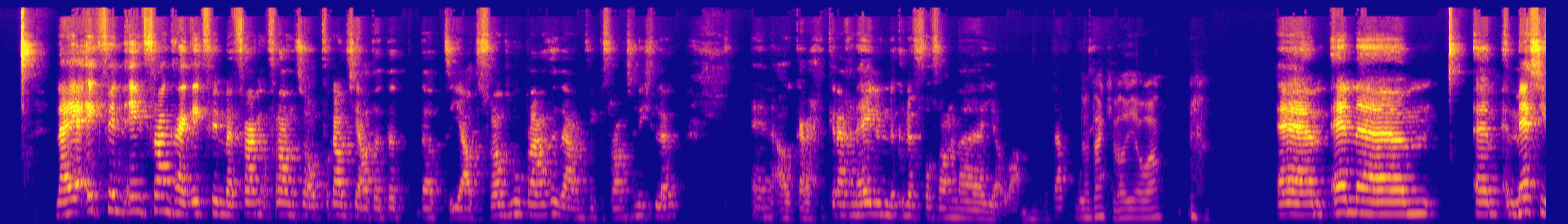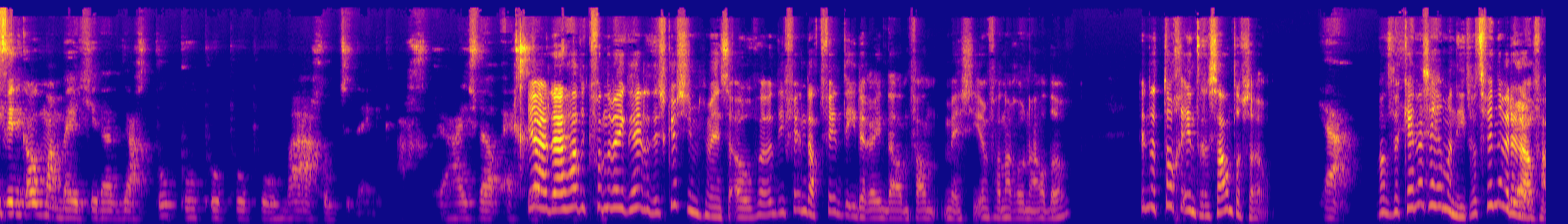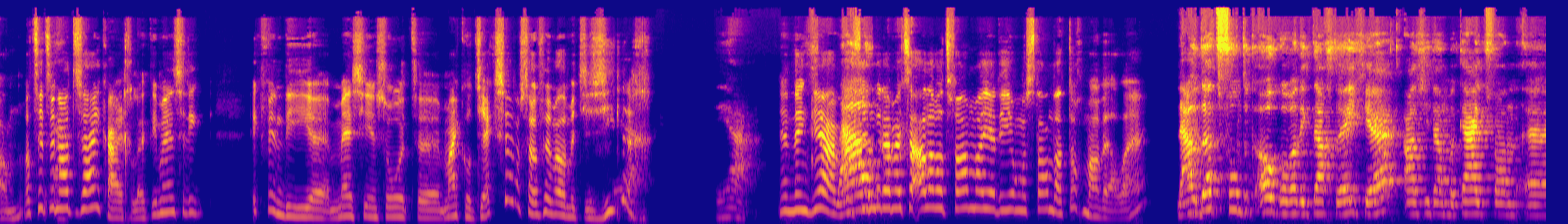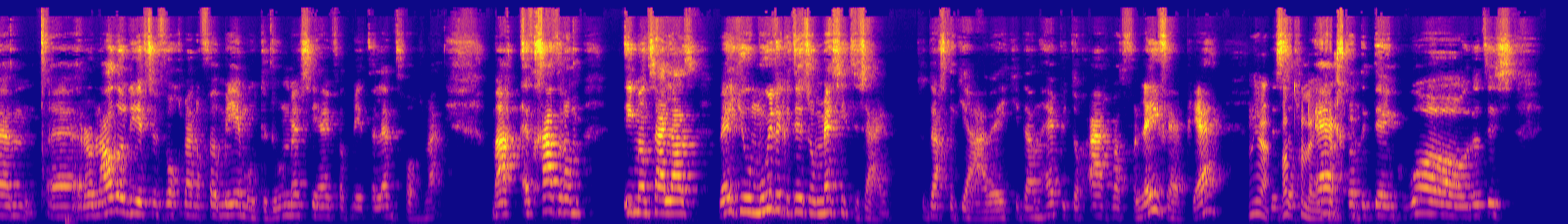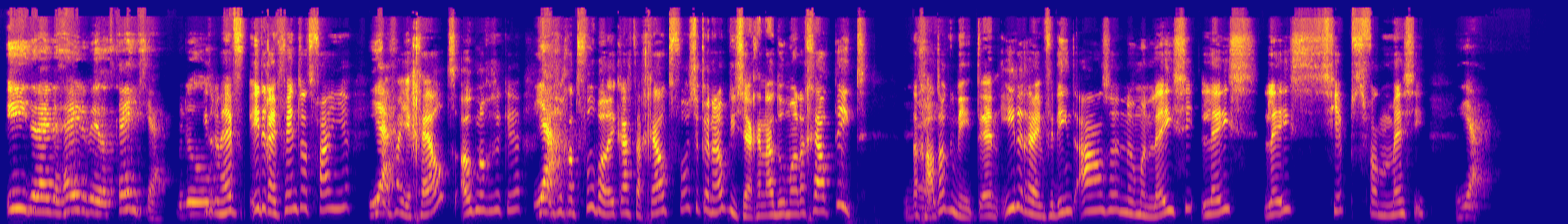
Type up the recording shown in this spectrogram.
Nou ja, ik vind in Frankrijk, ik vind bij Fran Fransen op vakantie altijd dat, dat je altijd Frans moet praten. Daarom vind ik de Fransen niet zo leuk. En ook krijg je krijg een hele knuffel van eh, Johan. Dat moet Ja, dankjewel, Johan. Ehm, en ehm, ehm, Messi vind ik ook maar een beetje dat ik dacht, poe, poe, poe, poe, poe. Maar goed, denk ik, ach, ja, hij is wel echt... Ja, daar had ik van de week hele discussie met mensen over. Die vindt, dat vindt iedereen dan van Messi en van Ronaldo. Ik vind dat toch interessant of zo. Ja, Want we kennen ze helemaal niet. Wat vinden we er Nee. nou van? Wat zitten we nou te zeiken eigenlijk? Die mensen die... Ik vind die eh, Messi een soort eh, Michael Jackson of zo. Ik vind wel een beetje zielig. ja. En dan denk ik, ja, we Nou- vinden daar met z'n allen wat van. Maar ja, die jonge standaard toch maar wel, hè? Nou, dat vond ik ook wel, want ik dacht, weet je, als je dan bekijkt van ehm, eh, Ronaldo, die heeft er volgens mij nog veel meer moeten doen. Messi heeft wat meer talent volgens mij. Maar het gaat erom, iemand zei laatst, weet je hoe moeilijk het is om Messi te zijn? Toen dacht ik, ja, weet je, dan heb je toch eigenlijk wat voor leven heb je, hè? Ja, Dat is wat toch voor leven. echt dat ik denk, wow, dat is iedereen, de hele wereld kent je. Ik bedoel, Iedereen, heeft, iedereen vindt wat van je. Ja, van je geld, ook nog eens een keer. Als je ja. gaat voetballen, je krijgt daar geld voor. Ze kunnen ook niet zeggen, nou doe maar dat geld niet. Dat gaat ook niet. En iedereen verdient aan ze. Noem een lees, lees, lees chips van Messi. Ja,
